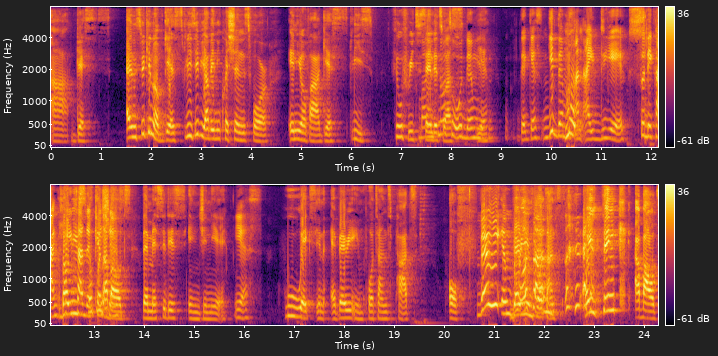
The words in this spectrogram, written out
our guests. And speaking of guests, please, if you have any questions for any of our guests, please feel free to But send it to not us. told them yeah. the guests give them No. an idea so they can But we've cater the spoken questions. about the Mercedes engineer yes, who works in a very important part of very important. very important. when you think about,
